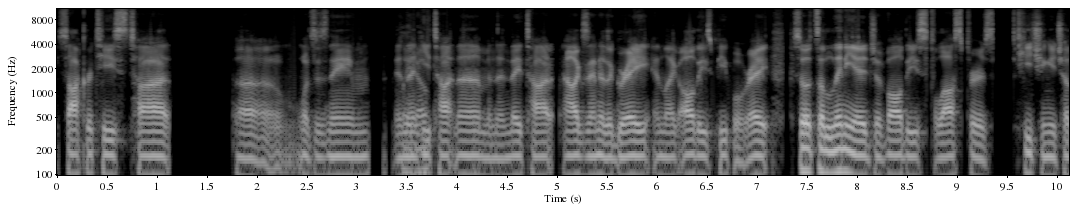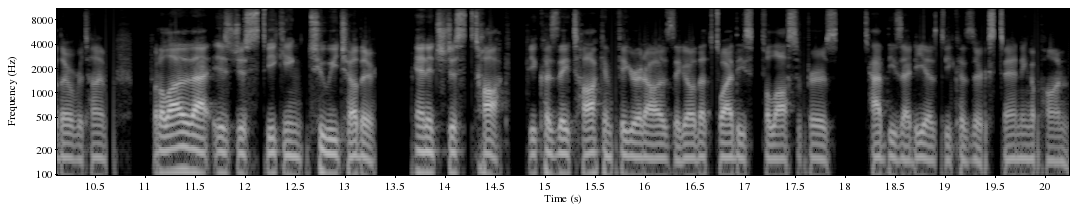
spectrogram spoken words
Socrates taught uh what's his name? And then he taught them, and then they taught Alexander the Great and like all these people, right? So it's a lineage of all these philosophers teaching each other over time. But a lot of that is just speaking to each other. And it's just talk because they talk and figure it out as they go. That's why these philosophers have these ideas because they're expanding upon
